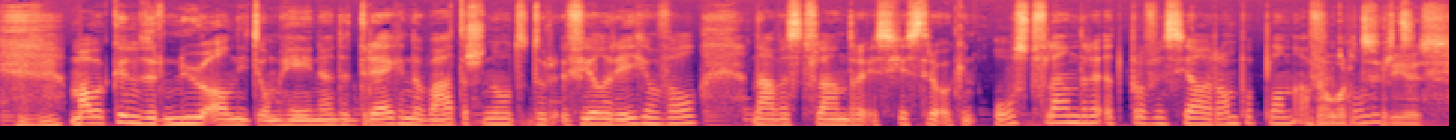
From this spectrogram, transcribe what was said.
Mhm. Maar we kunnen er nu al niet omheen. Hè. De dreigende watersnood door veel regenval. Na West-Vlaanderen is gisteren ook in Oost-Vlaanderen het provinciaal rampenplan afgekondigd. wordt het serieus.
